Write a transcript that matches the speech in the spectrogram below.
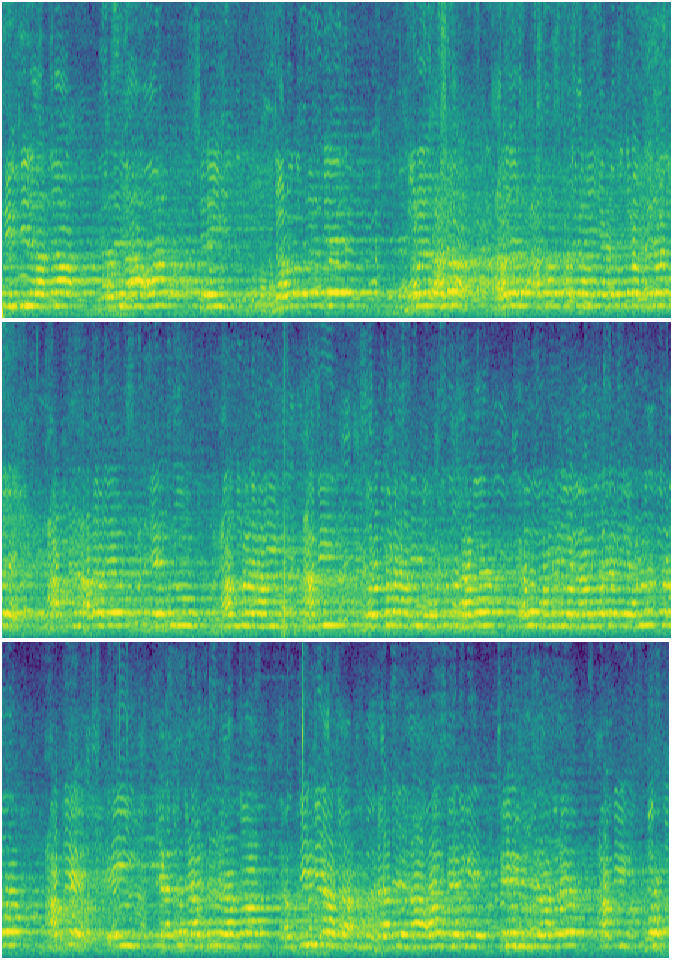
তিনটি রাস্তা যাতে না হয়। সেই জনগণের যে মনের আশা, তাদের আশার সাথে আমি একত্রিত বিজয় করে আপনি আপনাদের যেহেতু আন্দোলনে আমি আছি, বর্তমানে আমি ভবিষ্যতে থাকব এবং মাননীয় গ্রামবাসীকে অনুরোধ করব, আপনি এই একশো চারটি রাস্তা এবং তিনটি রাস্তা যাতে না হয় সেদিকে সেই করে আপনি বক্তব্য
